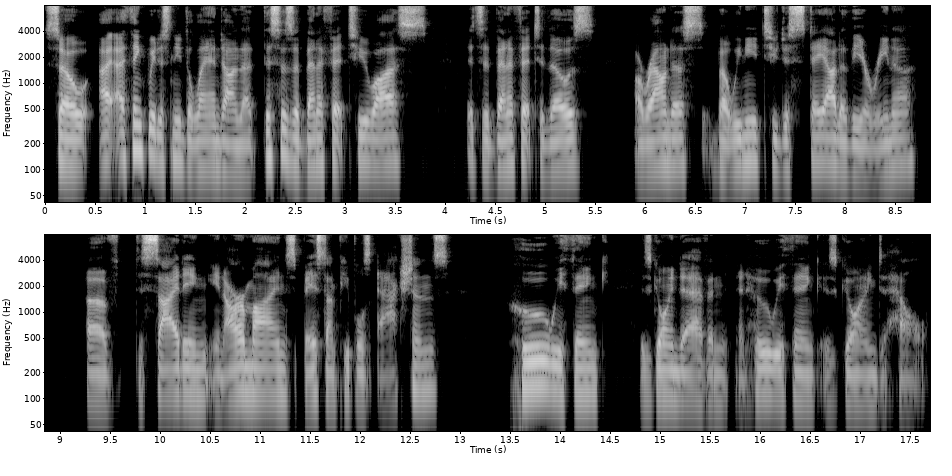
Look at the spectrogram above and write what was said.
So I, I, think we just need to land on that this is a benefit to us. It's a benefit to those around us, but we need to just stay out of the arena of deciding in our minds based on people's actions who we think is going to heaven and who we think is going to hell.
